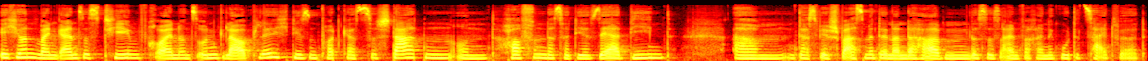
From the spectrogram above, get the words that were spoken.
Ich und mein ganzes Team freuen uns unglaublich, diesen Podcast zu starten und hoffen, dass er dir sehr dient, ähm, dass wir Spaß miteinander haben, dass es einfach eine gute Zeit wird.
